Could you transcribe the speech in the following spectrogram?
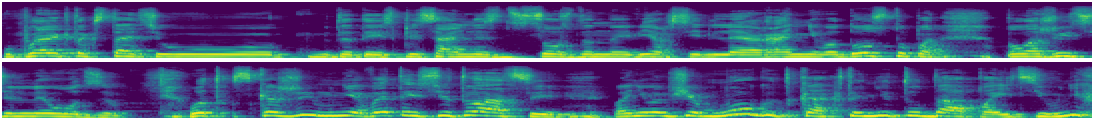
у проекта, кстати, у вот этой специально созданной версии для раннего доступа положительный отзыв. Вот скажи мне, в этой ситуации они вообще могут как-то не туда пойти? У них,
